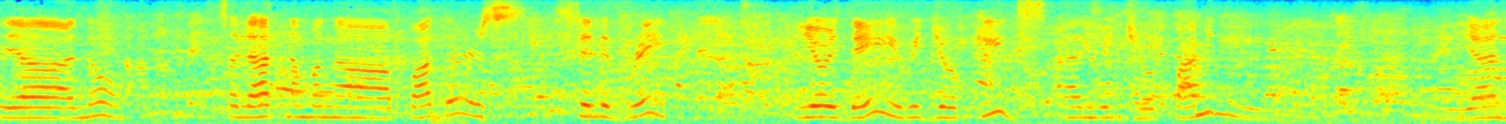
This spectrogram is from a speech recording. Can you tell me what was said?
kaya ano, sa lahat ng mga fathers, celebrate your day with your kids and with your family. Ayan.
